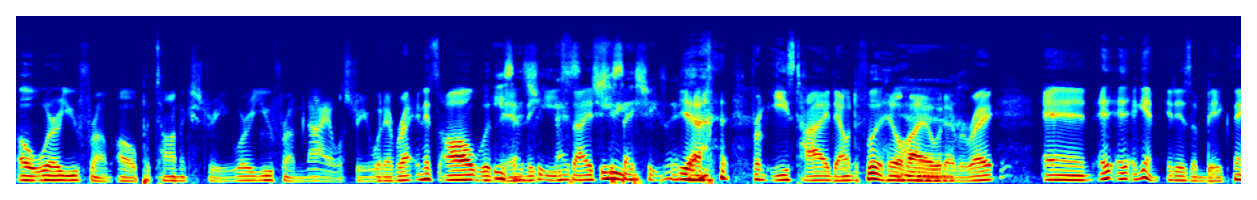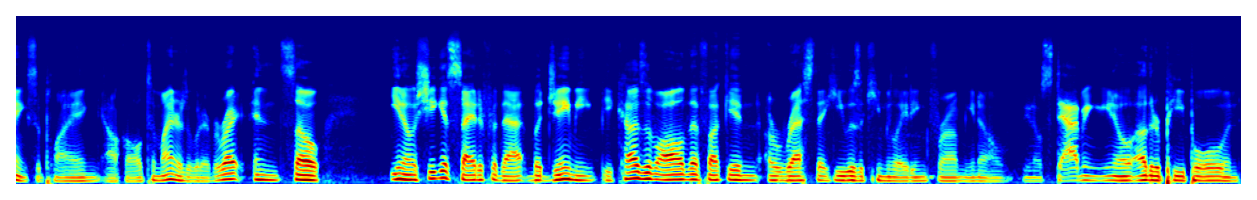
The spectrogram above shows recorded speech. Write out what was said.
Oh, where are you from? Oh, Potomac Street. Where are you from? Nile Street, whatever. Right? And it's all within East Side the Street, East. Side Street. East Side Street, yeah. Yeah, from East High down to Foothill High or whatever, right? And it, it- again, it is a big thing supplying alcohol to minors or whatever, right? And so, you know, she gets cited for that, but Jamie, because of all the fucking arrests that he was accumulating from, you know, you know, stabbing, you know, other people and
